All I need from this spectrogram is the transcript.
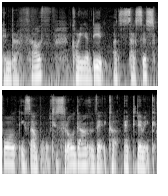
and the South Korea did a successful example to slow down the epidemic.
